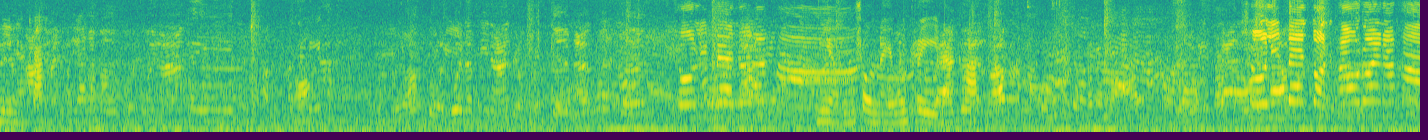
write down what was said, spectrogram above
นี่นะคะตรวจด้วยนะพี่นะเดี๋ยวเกินนะเกินโชว์ลิปแบนด้วยนะคะเนี่ยคุณผู้ชมนายกรัฐมนตรีนะคะ โชว์ลิปแบนก่อนเข้าด้วยนะคะ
